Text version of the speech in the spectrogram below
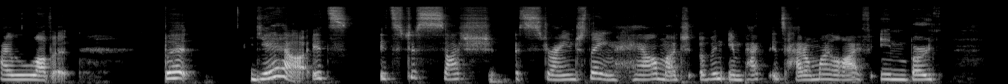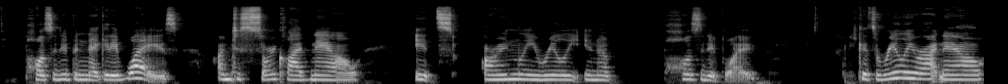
I love it. But yeah, it's it's just such a strange thing how much of an impact it's had on my life in both positive and negative ways. I'm just so glad now it's only really in a positive way. Because really, right now,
